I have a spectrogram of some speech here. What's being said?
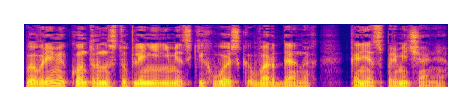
во время контрнаступления немецких войск в Орденах. Конец примечания.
